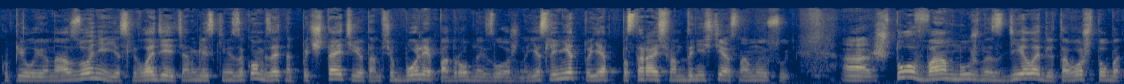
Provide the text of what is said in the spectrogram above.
купил ее на Озоне. Если владеете английским языком, обязательно почитайте ее, там все более подробно изложено. Если нет, то я постараюсь вам донести основную суть. Что вам нужно сделать для того, чтобы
